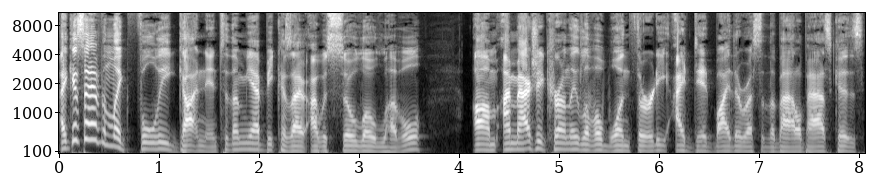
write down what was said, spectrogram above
I guess I haven't like fully gotten into them yet because I, I was so low level. Um, I'm actually currently level 130. I did buy the rest of the battle pass because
